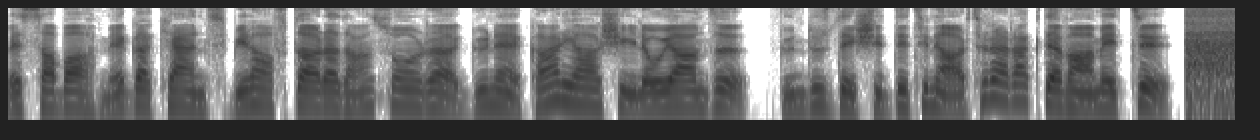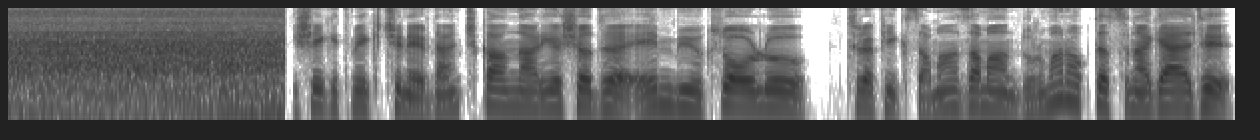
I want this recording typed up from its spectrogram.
ve sabah mega kent bir hafta aradan sonra güne kar yağışı ile uyandı. Gündüz de şiddetini artırarak devam etti. İşe gitmek için evden çıkanlar yaşadığı en büyük zorluğu trafik zaman zaman durma noktasına geldi.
